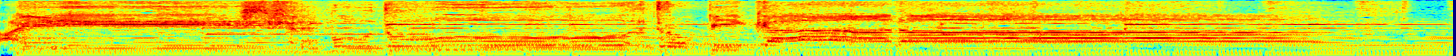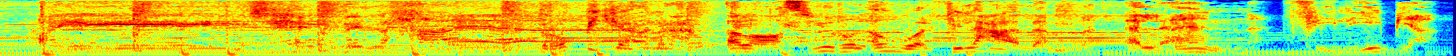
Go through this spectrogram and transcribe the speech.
عيش حب وذوق تروبيكانا. عيش حب الحياة. تروبيكانا العصير الأول في العالم الآن في ليبيا.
